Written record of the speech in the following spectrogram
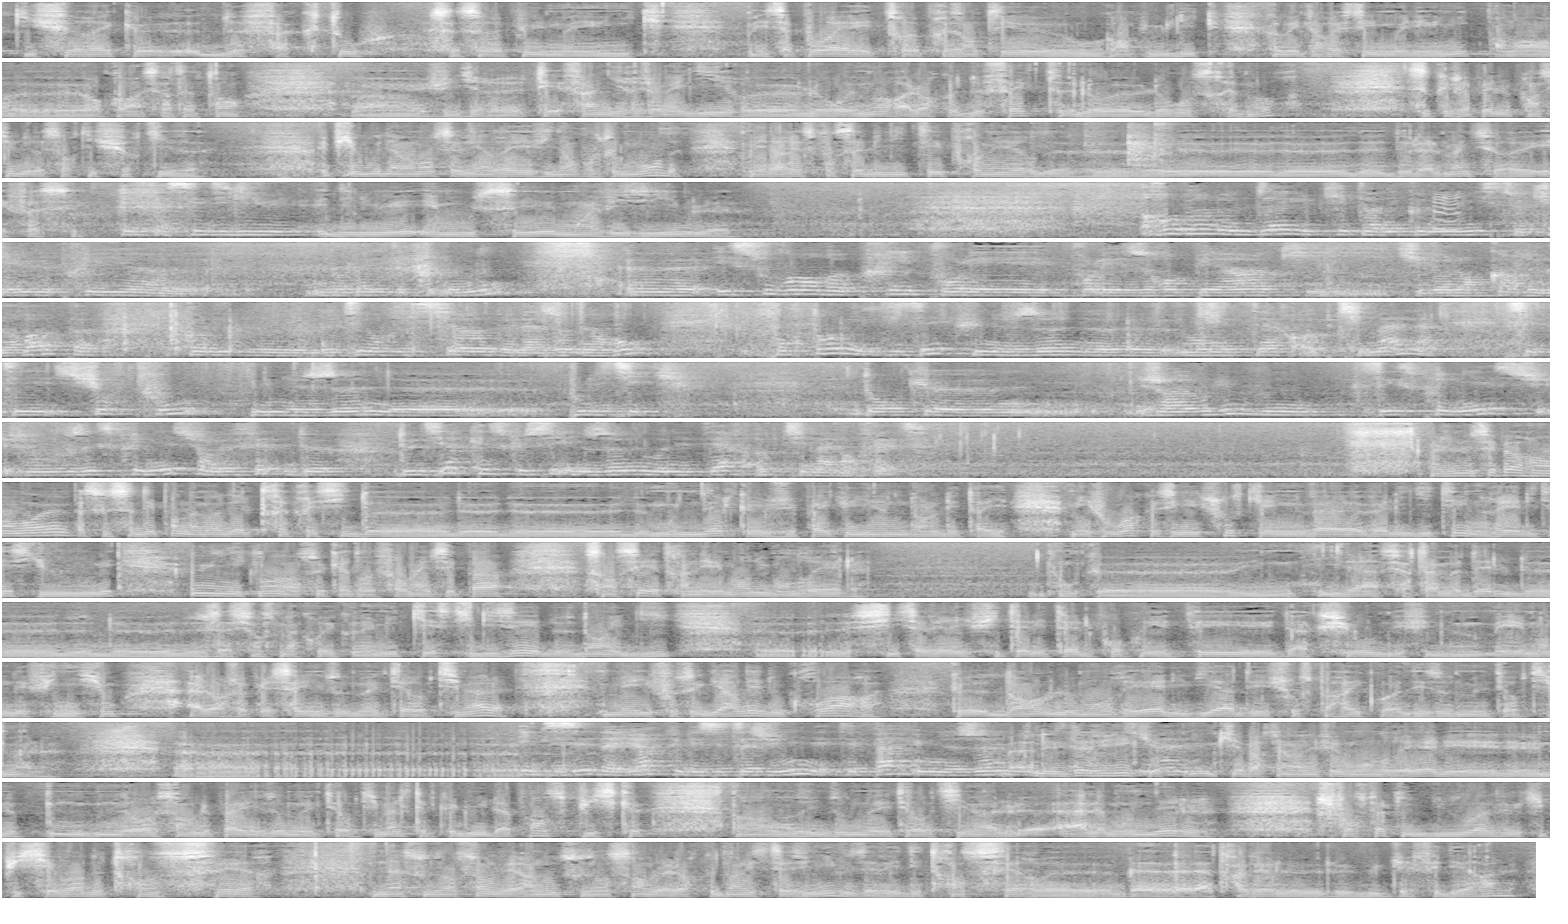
qui feraient que de facto ça serait plus une monnaie unique. Mais ça pourrait être présenté au grand public comme étant resté une monnaie unique pendant euh, encore un certain temps. Euh, je veux dire, TF1 n'irait jamais dire euh, l'euro est mort alors que de fait l'euro serait mort. C'est ce que j'appelle le principe de la sortie furtive. Et puis au bout d'un moment ça deviendrait évident pour tout le monde, mais la responsabilité première de de, l'Allemagne serait effacée. Effacée, diluée. Diluée, émoussée, moins visible. Robert Lundell, qui est un économiste qui a eu le prix euh, Nobel d'économie, euh, est souvent repris pour les, Européens qui, veulent encore de l'Europe comme le, théoricien de la zone euro. Pourtant, il disait qu'une zone euh, monétaire optimale, c'était surtout une zone politique. Donc, euh, j'aurais voulu vous exprimer, vous exprimer sur le fait de, dire qu'est-ce que c'est une zone monétaire optimale en fait. Je ne sais pas vraiment moi-même parce que ça dépend d'un modèle très précis de, de, Mundell que je n'ai pas étudié dans le détail. Mais il faut voir que c'est quelque chose qui a une validité, une réalité, si vous voulez, uniquement dans ce cadre formel. C'est pas censé être un élément du monde réel. Donc euh, il, a un certain modèle de, sa science macroéconomique qui est stylisé et dedans il dit euh, si ça vérifie telle et telle propriété d'axiome, éléments de définition, alors j'appelle ça une zone monétaire optimale. Mais il faut se garder de croire que dans le monde réel il y a des choses pareilles, quoi, des zones monétaires optimales. Euh, il disait d'ailleurs que les États-Unis n'étaient pas une zone. Bah, les États-Unis qui, appartiennent en effet au monde réel et ne, ressemblent pas à une zone monétaire optimale telle que lui la pense, puisque dans une zone monétaire optimale à la mondiale, je ne pense pas qu'il puisse y avoir de transfert d'un sous-ensemble vers un autre sous-ensemble, alors que dans les États-Unis, vous avez des transferts euh, bah, à travers le, budget fédéral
